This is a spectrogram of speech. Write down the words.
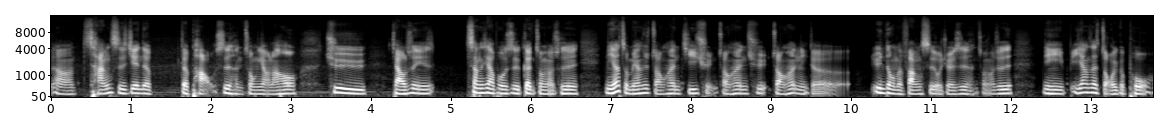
呃长时间的的跑是很重要。然后去，假如说你上下坡是更重要，就是你要怎么样去转换肌群，转换去转换你的。运动的方式，我觉得是很重要。就是你一样在走一个坡，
